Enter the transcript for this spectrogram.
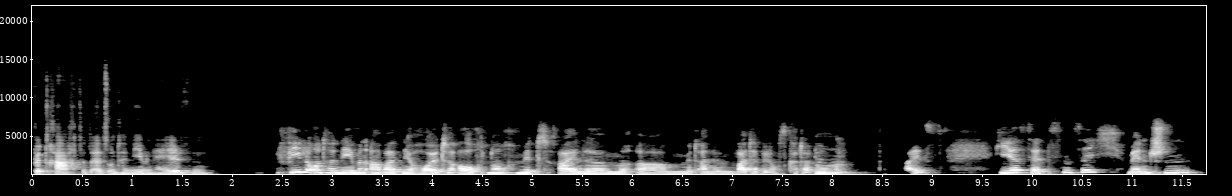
betrachtet als Unternehmen helfen? Viele Unternehmen arbeiten ja heute auch noch mit einem, ähm, mit einem Weiterbildungskatalog. Mhm. Das heißt, hier setzen sich Menschen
